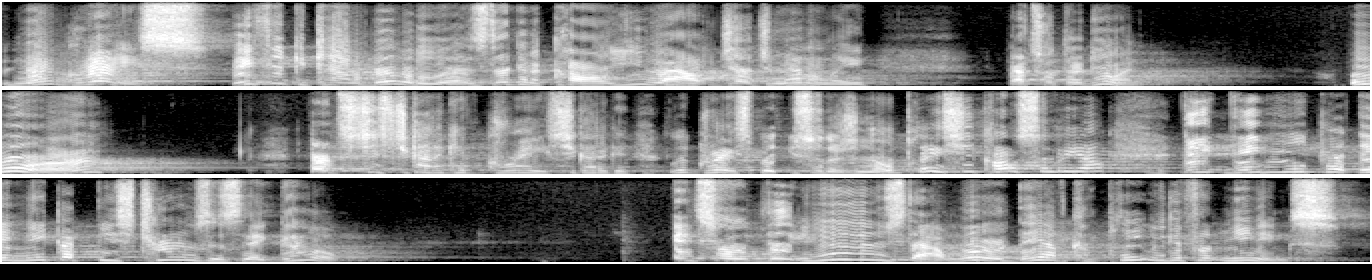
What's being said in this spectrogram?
No grace. They think accountability is they're going to call you out judgmentally. That's what they're doing. Or it's just you got to give grace. You got to give grace. But so there's no place you call somebody out. They, they make up they make up these terms as they go. And so they use that word, they have completely different meanings.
